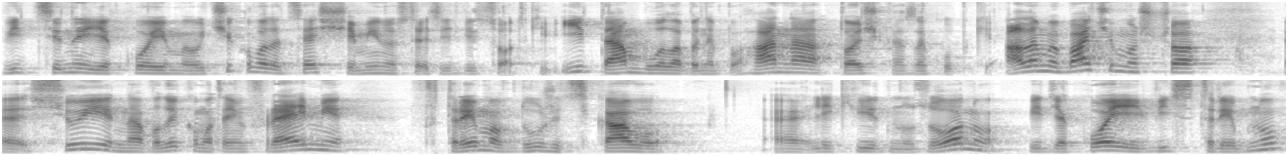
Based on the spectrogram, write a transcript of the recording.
Від ціни, якої ми очікували, це ще мінус 30%. І там була б непогана точка закупки. Але ми бачимо, що е, SUI на великому таймфреймі втримав дуже цікаву е, ліквідну зону, від якої відстрибнув.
